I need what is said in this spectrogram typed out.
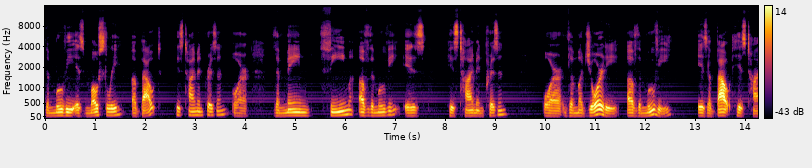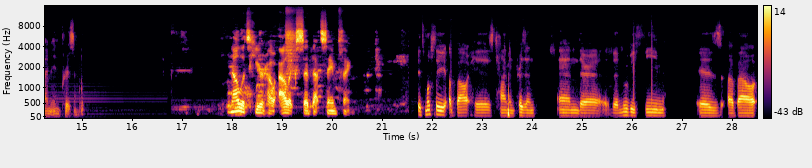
the movie is mostly about his time in prison, or the main theme of the movie is his time in prison, or the majority of the movie is about his time in prison. Now let's hear how Alex said that same thing. It's mostly about his time in prison, and the the movie theme is about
